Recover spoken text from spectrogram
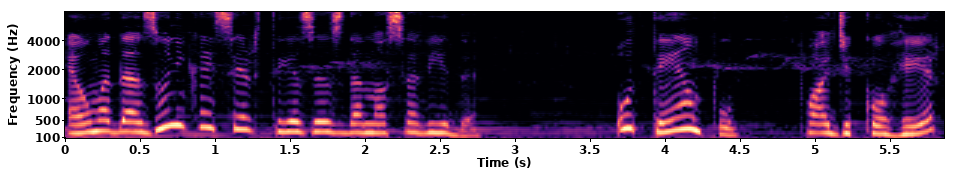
é uma das únicas certezas da nossa vida. O tempo pode correr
